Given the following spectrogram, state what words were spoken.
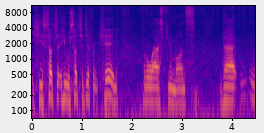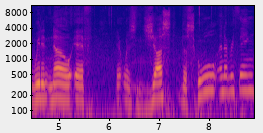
he's such a he was such a different kid for the last few months that we didn't know if it was just the school and everything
